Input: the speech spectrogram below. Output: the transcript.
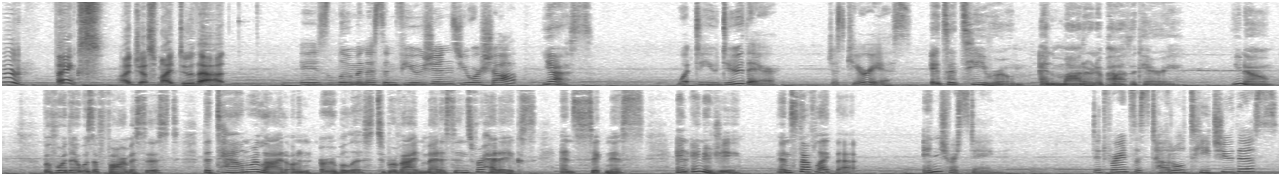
Hmm, thanks. I just might do that. Is Luminous Infusions your shop? Yes, What do you do there? Just curious. it's a tea room and modern apothecary. You know, before there was a pharmacist, the town relied on an herbalist to provide medicines for headaches and sickness and energy and stuff like that. Interesting. Did Frances Tuttle teach you this?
